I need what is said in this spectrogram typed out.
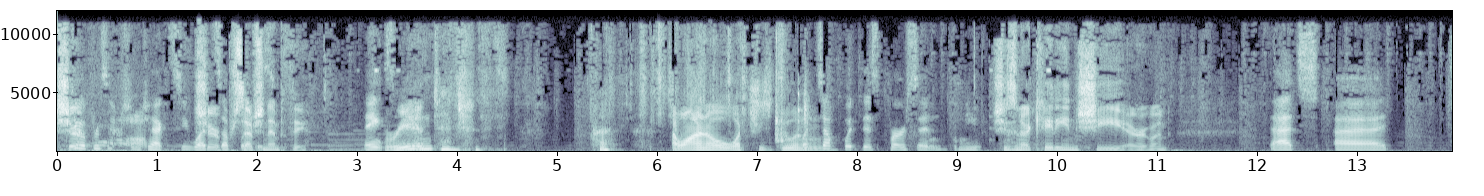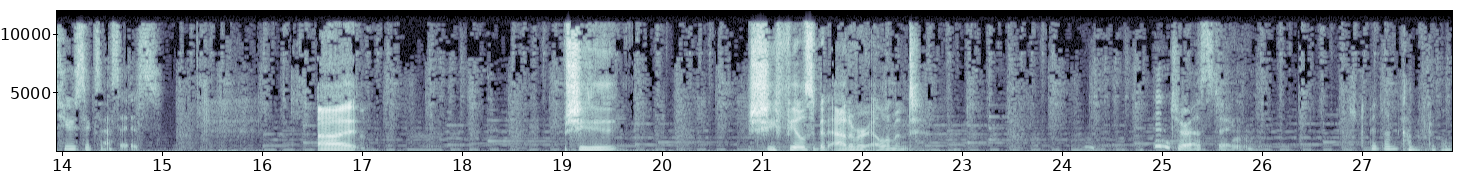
Sure. Do a perception check. See what's sure, up. with perception this. empathy. Thanks. Read man. intentions. I want to know what she's doing. What's up with this person? She's an Arcadian Sidhe, Aragorn. That's uh two successes. Uh she she feels a bit out of her element. Interesting. Just a bit uncomfortable.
